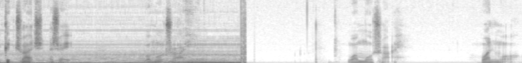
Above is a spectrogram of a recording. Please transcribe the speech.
A good try. Actually, uh, one more try. One more try. One more.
